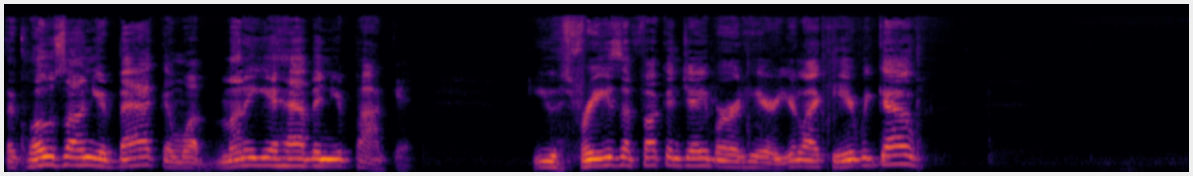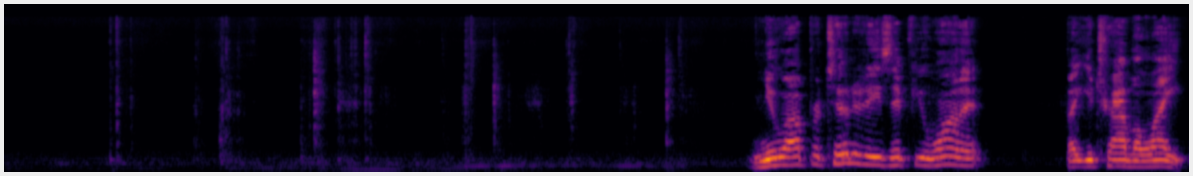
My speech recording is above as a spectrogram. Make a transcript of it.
The clothes on your back and what money you have in your pocket. You free as a fucking jaybird here. You're like, here we go. New opportunities if you want it, but you travel light.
